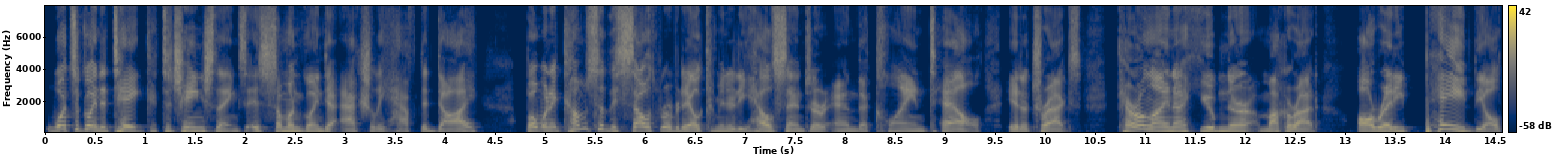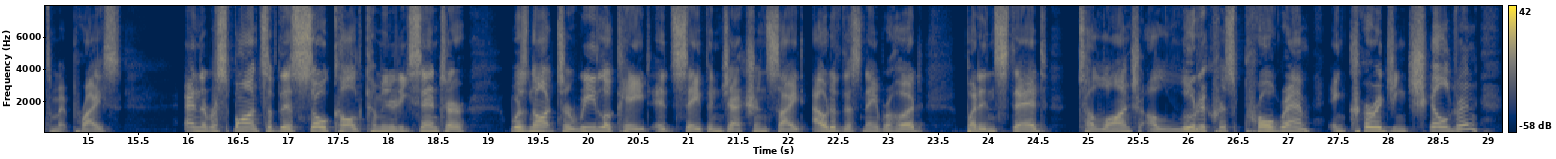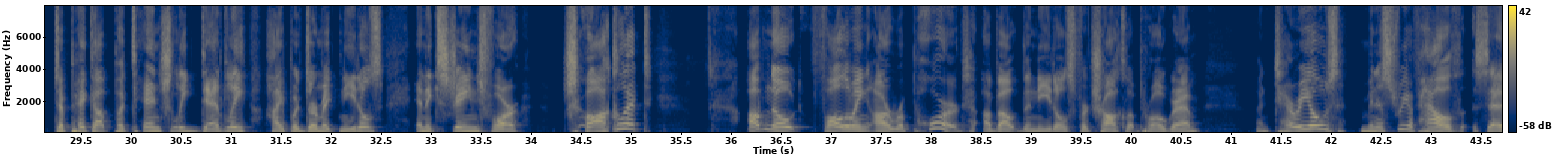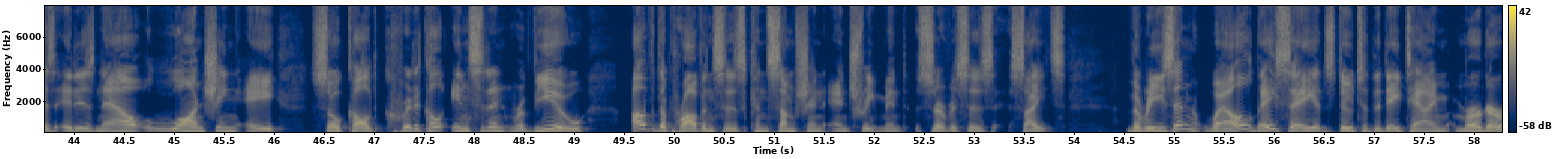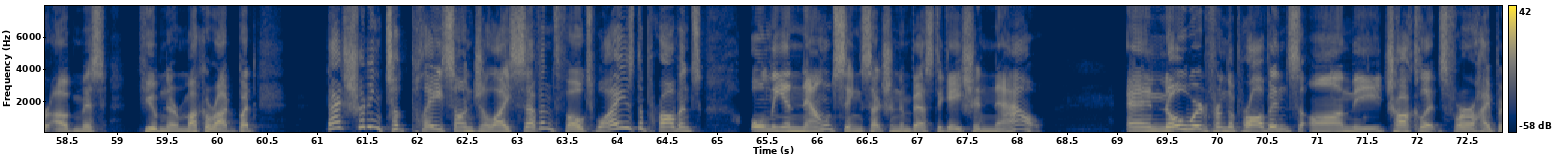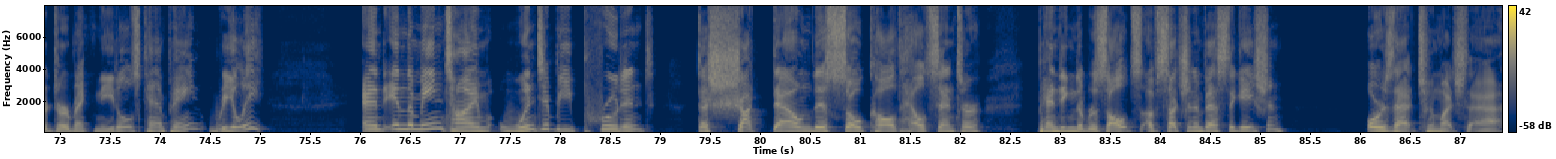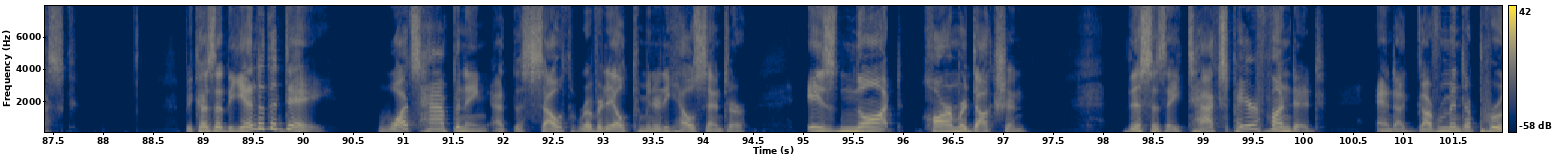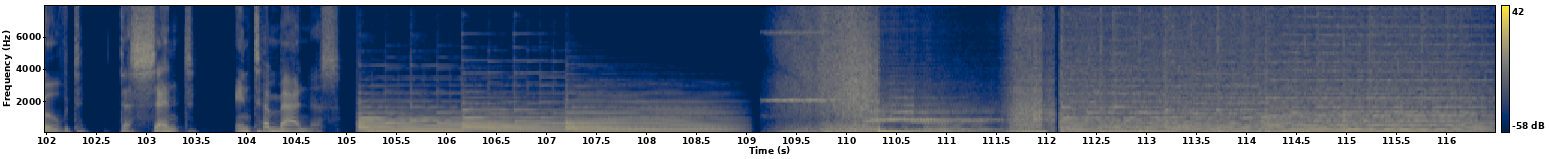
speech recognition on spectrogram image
What's it going to take to change things? Is someone going to actually have to die? But when it comes to the South Riverdale Community Health Center and the clientele it attracts, Carolina Huebner Makurat already paid the ultimate price. And the response of this so called community center was not to relocate its safe injection site out of this neighborhood, but instead to launch a ludicrous program encouraging children to pick up potentially deadly hypodermic needles in exchange for chocolate. Of note, following our report about the Needles for Chocolate program, Ontario's Ministry of Health says it is now launching a so called critical incident review of the province's consumption and treatment services sites. The reason? Well, they say it's due to the daytime murder of Miss Huebner Makurat, but that shooting took place on July 7th, folks. Why is the province only announcing such an investigation now? And no word from the province on the chocolates for hypodermic needles campaign? Really? And in the meantime, wouldn't it be prudent to shut down this so called health center pending the results of such an investigation? Or is that too much to ask? Because at the end of the day, what's happening at the South Riverdale Community Health Center is not harm reduction. This is a taxpayer funded and a government approved descent into madness.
